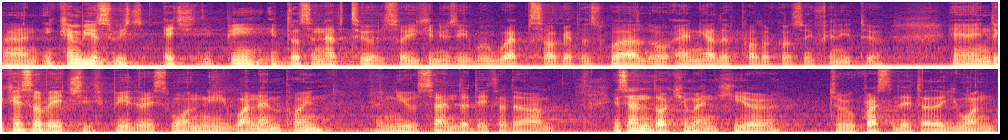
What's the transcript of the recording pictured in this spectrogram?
And it can be used with HTTP. It doesn't have to, so you can use it with WebSocket as well, or any other protocols if you need to. And in the case of HTTP, there is only one endpoint, and you send the data, you send a document here to request the data that you want.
